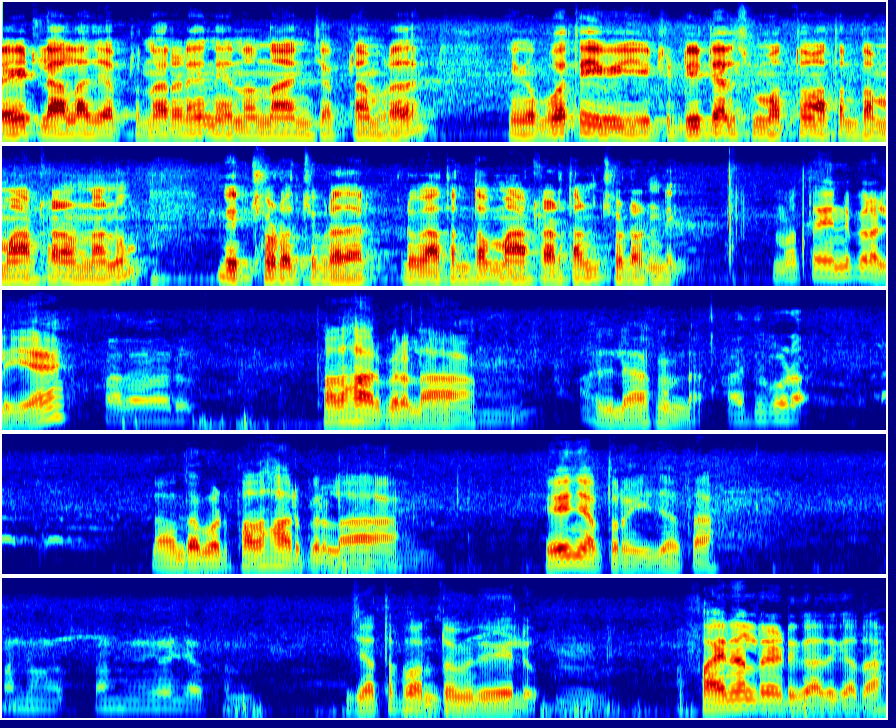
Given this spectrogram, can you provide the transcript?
రేట్లు ఎలా చెప్తున్నారని నేను ఆయన చెప్తాను బ్రదర్. ఇంకపోతే ఇవి ఇటు డీటెయిల్స్ మొత్తం అతనితో మాట్లాడున్నాను. మీరు చూడొచ్చు బ్రదర్. ఇప్పుడు అతనితో మాట్లాడతాను చూడండి. మొత్తం ఎన్ని పిల్లలు ఏ పదహారు. పదహారు పిల్లలా? అది లేకుండా. అది కూడా. దాంతోపాటు పదహారు పిల్లలా? ఏం చెప్తారు ఈ జత? జత పంతొమ్మిది వేలు. ఫైనల్ రేట్ కాదు కదా?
